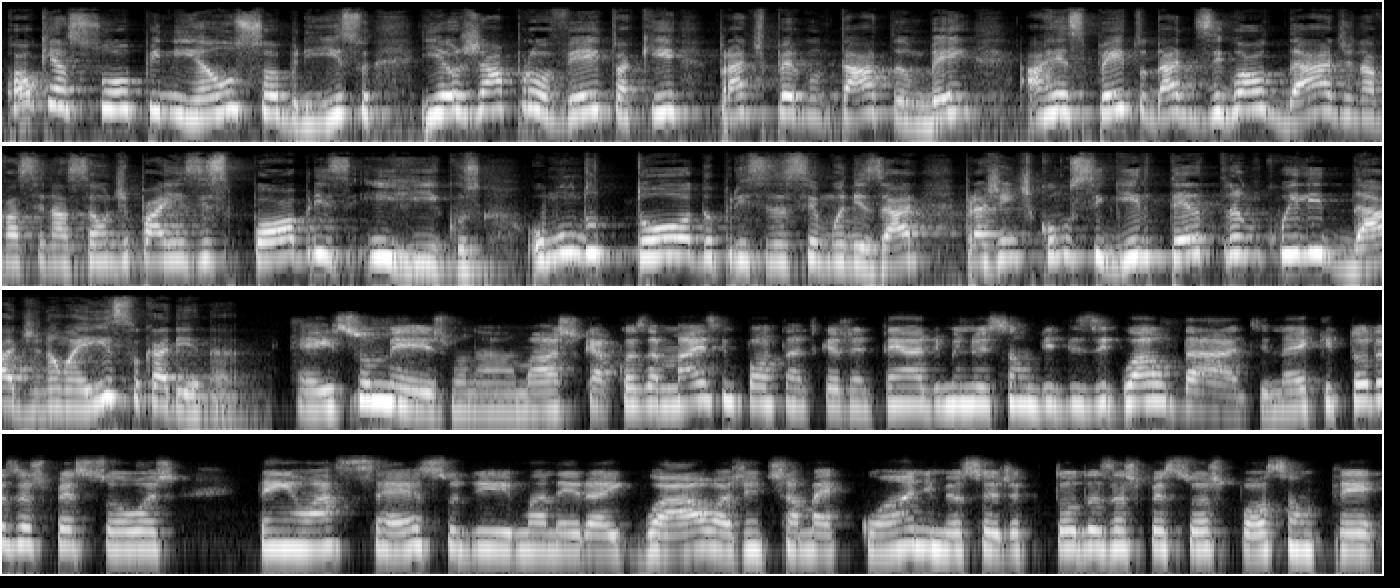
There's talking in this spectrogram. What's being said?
Qual que é a sua opinião sobre isso? E eu já aproveito aqui para te perguntar também a respeito da desigualdade na vacinação de países pobres e ricos. O mundo todo precisa se imunizar para a gente conseguir ter tranquilidade, não é isso, Karina? É isso mesmo, Nama. Acho que a coisa mais importante que a gente tem é a diminuição de desigualdade, né? Que todas as pessoas tenham acesso de maneira igual, a gente chama equânime, ou seja, que todas as pessoas possam ter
